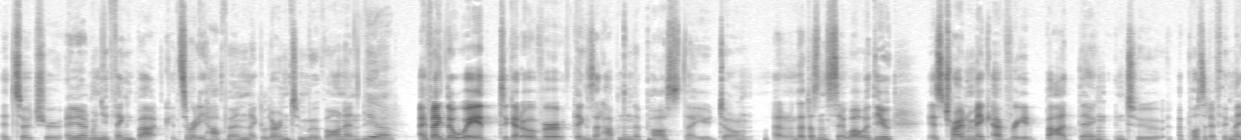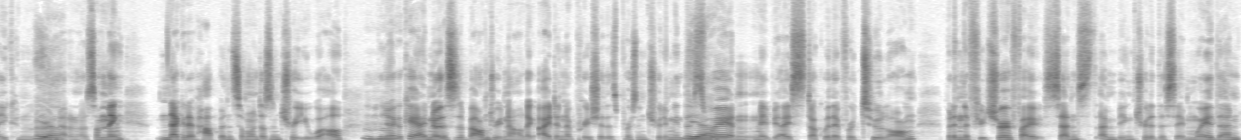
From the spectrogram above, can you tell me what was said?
it's so true. And yeah, when you think back, it's already happened. Like learn to move on. And Yeah. I feel like the way to get over things that happened in the past that you don't, I don't know, that doesn't sit well with you, is try and make every bad thing into a positive thing that you can learn. Yeah. I don't know, something negative happens, someone doesn't treat you well. And you're mm-hmm. like, okay, I know this is a boundary now. Like I didn't appreciate this person treating me this Yeah. way, and maybe I stuck with it for too long. But in the future, if I sense I'm being treated the same way, then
